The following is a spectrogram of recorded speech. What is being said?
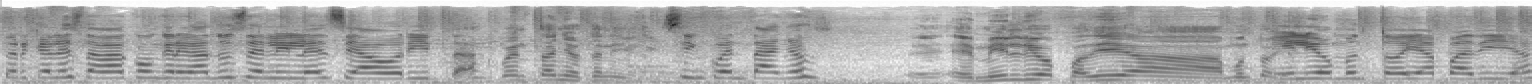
Porque él estaba congregándose en la iglesia ahorita. ¿Cuántos años tenía? 50 años. Eh, Emilio Padilla Montoya. Emilio Montoya Padilla.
